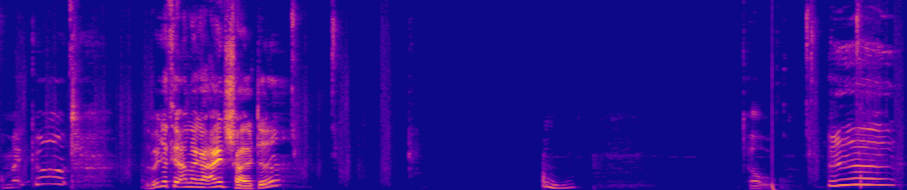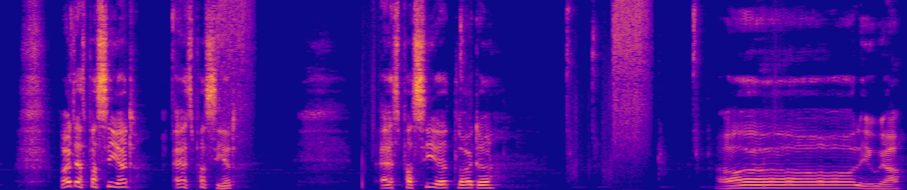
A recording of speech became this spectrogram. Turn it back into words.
Oh mein Gott. Also wenn ich jetzt die Anlage einschalte, Oh. Oh. Äh. Leute, es passiert. Es passiert. Es passiert, Leute. Halleluja.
